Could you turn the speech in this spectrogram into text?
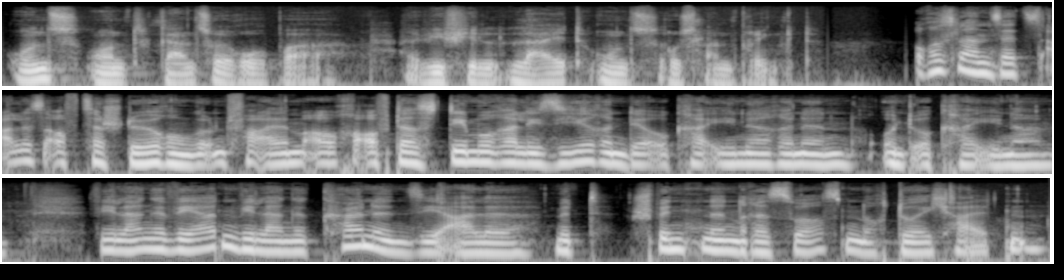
uns und ganz Europa, wie viel Leid uns Russland bringt. Russland setzt alles auf Zerstörung und vor allem auch auf das Demoralisieren der Ukrainerinnen und Ukrainer. Wie lange werden, wie lange können sie alle mit schwindenden Ressourcen noch durchhalten?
